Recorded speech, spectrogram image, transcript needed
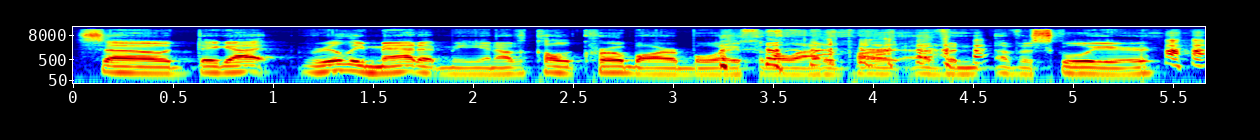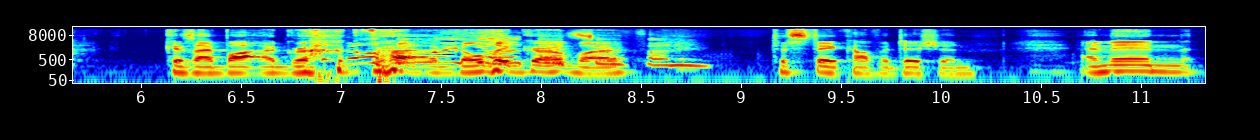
So they got really mad at me, and I was called Crowbar Boy for the latter part of an, of a school year because I bought a, gro- oh a golden God, crowbar so to state competition. And then,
